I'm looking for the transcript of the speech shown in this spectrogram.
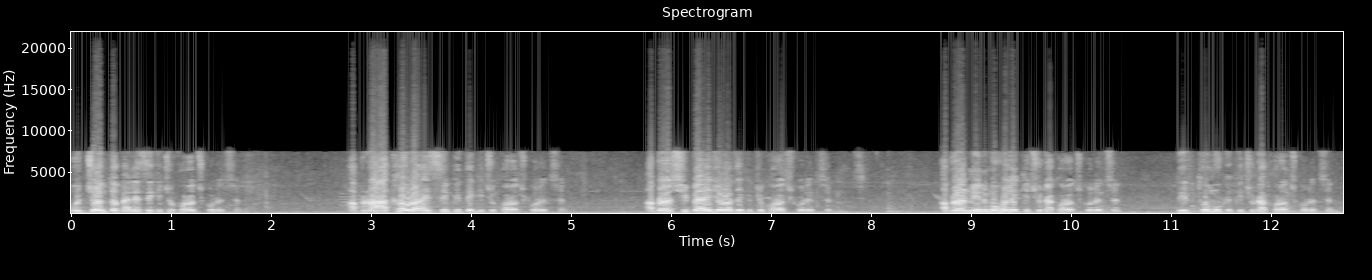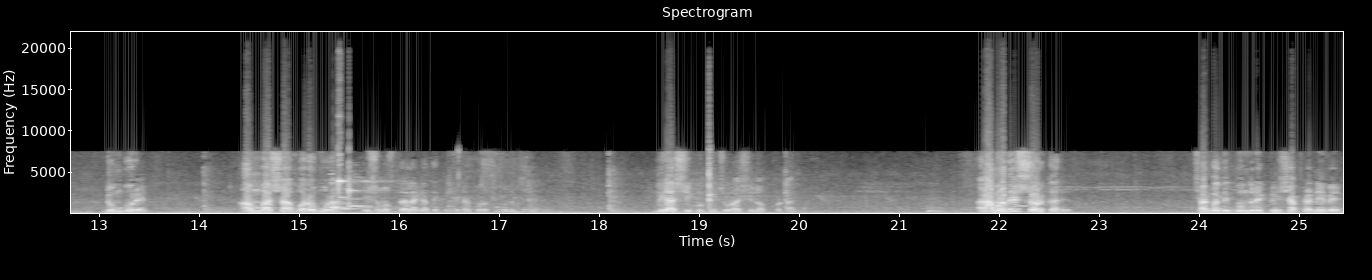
উজ্জয়ন্ত প্যালেসে কিছু খরচ করেছেন। আপনারা আখাউড়া আইসিপিতে কিছু খরচ করেছেন। আপনারা সিপাহীজলাতে কিছু খরচ করেছেন। আপনারা নীলমহলে কিছুটা খরচ করেছেন। তীর্থমুখে কিছুটা খরচ করেছেন। ডুম্বুরে। আমবাসা, বড়মুড়া, এই সমস্ত এলাকাতে কিছুটা খরচ করেছে বিরাশি কোটি চৌরাশি লক্ষ টাকা। আর আমাদের সরকারের, সাংবাদিক বন্ধুর একটু হিসাবটা নেবেন।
